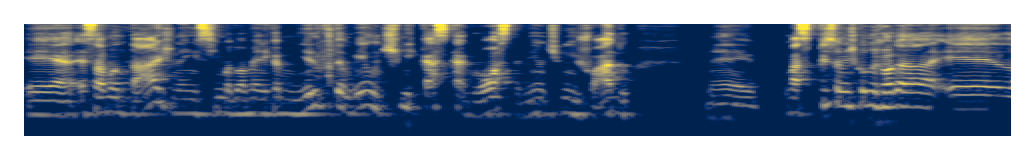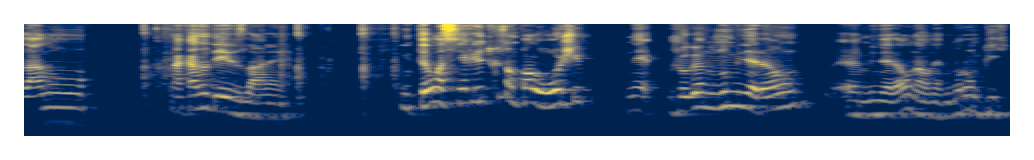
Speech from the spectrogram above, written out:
é, essa vantagem né, em cima do América Mineiro, que também é um time casca grossa, também é um time enjoado né? Mas principalmente quando joga é, lá no, na casa deles lá, né? Então, assim, acredito que o São Paulo hoje, né, jogando no Mineirão, é, Mineirão não, né? No Morumbi,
